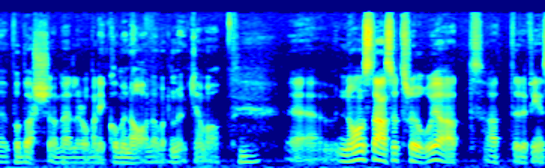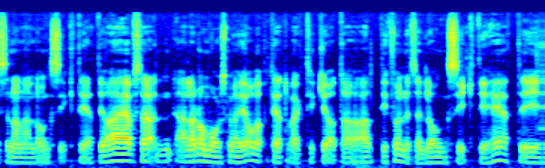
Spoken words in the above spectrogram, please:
eh, på börsen eller om man är kommunal eller vad det nu kan vara. Mm. Eh, någonstans så tror jag att, att det finns en annan långsiktighet. Jag har, alla de år som jag har jobbat på Tetra Pak tycker jag att det har alltid funnits en långsiktighet i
